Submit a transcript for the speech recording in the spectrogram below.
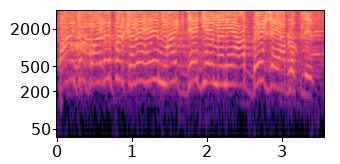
point of order پر کھڑے ہیں۔ مائک دے دیے میں نے۔ آپ بیٹھ جائیں آپ لوگ پلیز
